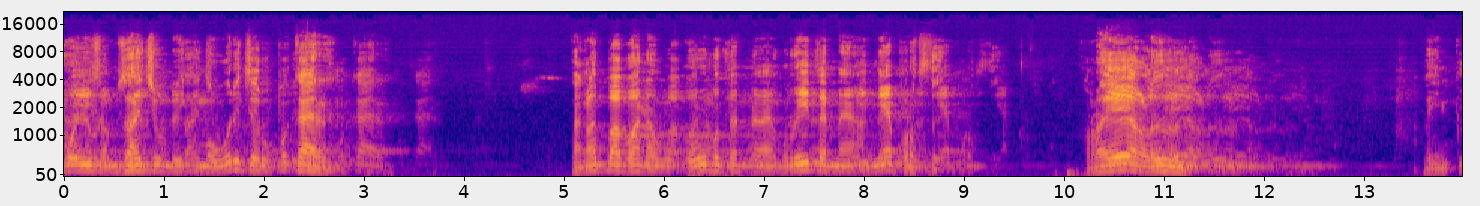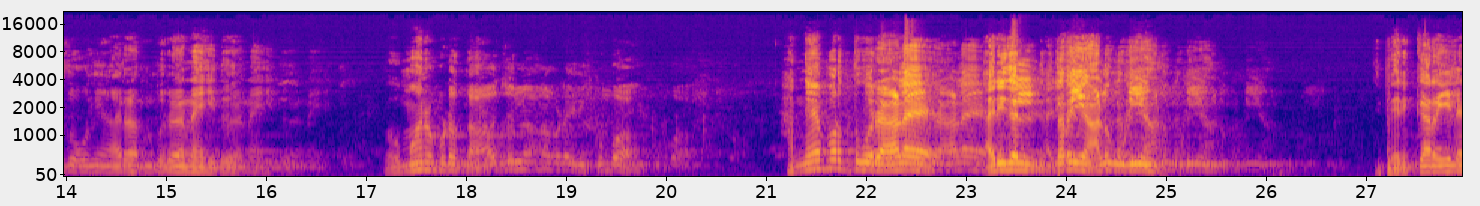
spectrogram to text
പോയി സംസാരിച്ചുകൊണ്ടിരിക്കുമ്പോ ഒരു ചെറുപ്പക്കാരൻ തങ്ങളിപ്പാപ്പാന്റെ റൂമിൽ തന്നെ മുറിയിൽ തന്നെ അങ്ങേ പുറത്ത് കുറേ ആളുകളുണ്ട്. അപ്പൊ എനിക്ക് തോന്നി ആരാ പുരാനെ ഇത്? ബഹുമാനപ്പെട്ട താജുൽ അവിടെ ഇരിക്കുമ്പോ അങ്ങേപ്പുറത്ത് ഒരാളെ അരികൽ ഇത്രയും ആൾ കൂടിയാണ്. ഇപ്പൊ എനിക്കറിയില്ല.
